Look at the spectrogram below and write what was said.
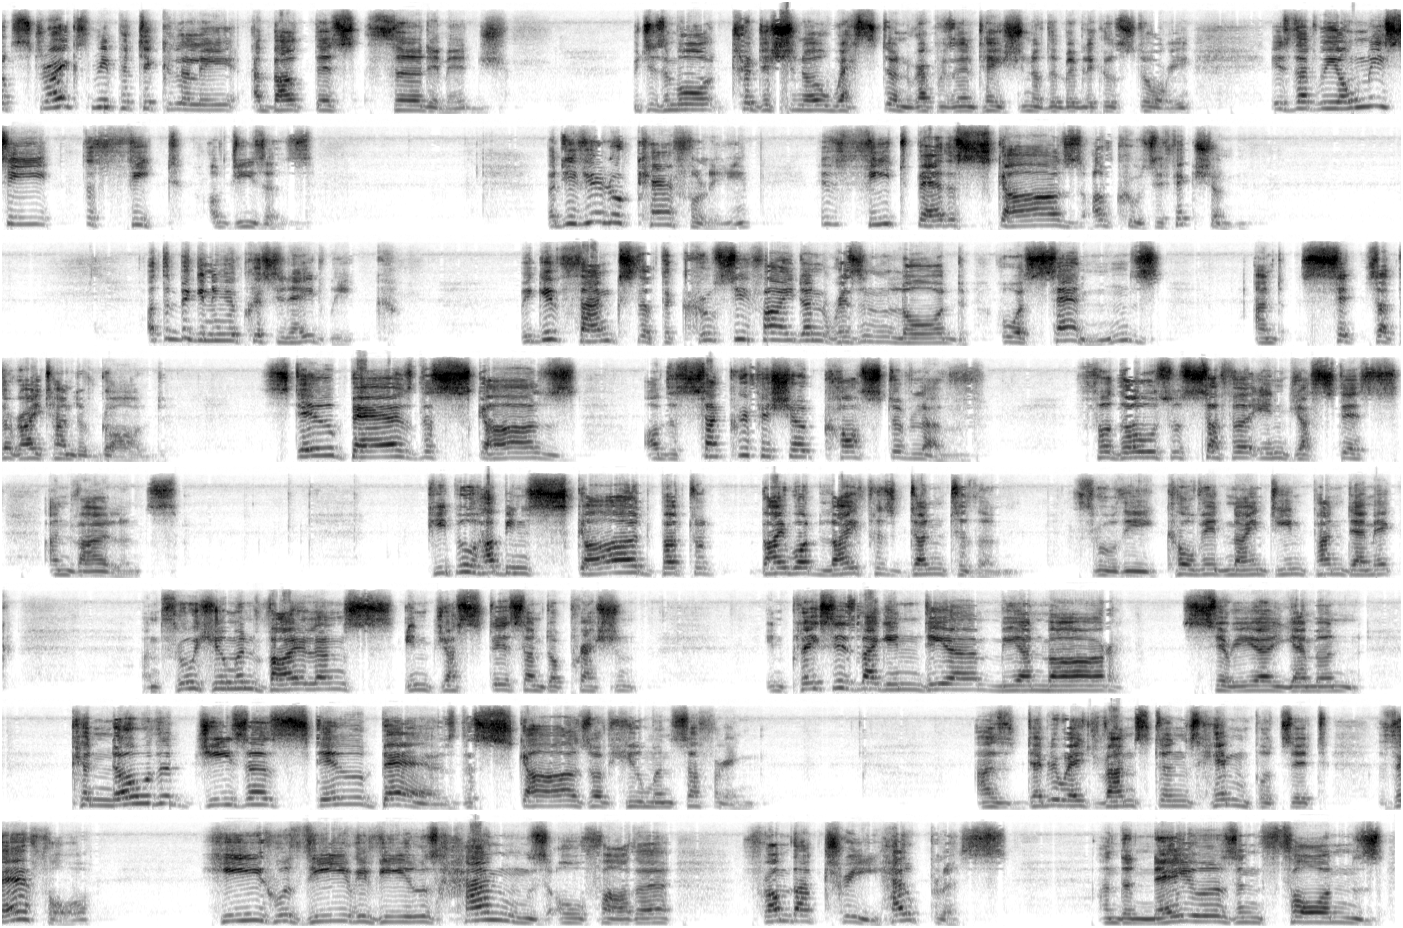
What strikes me particularly about this third image, which is a more traditional Western representation of the biblical story, is that we only see the feet of Jesus. But if you look carefully, his feet bear the scars of crucifixion. At the beginning of Christian Aid Week, we give thanks that the crucified and risen Lord who ascends and sits at the right hand of God, still bears the scars of the sacrificial cost of love for those who suffer injustice and violence. People have been scarred by what life has done to them through the COVID-19 pandemic and through human violence, injustice and oppression in places like India, Myanmar, Syria, Yemen, can know that Jesus still bears the scars of human suffering. As W.H. Vanstone's hymn puts it, therefore, he who thee reveals hangs, O Father, from that tree, helpless, and the nails and thorns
